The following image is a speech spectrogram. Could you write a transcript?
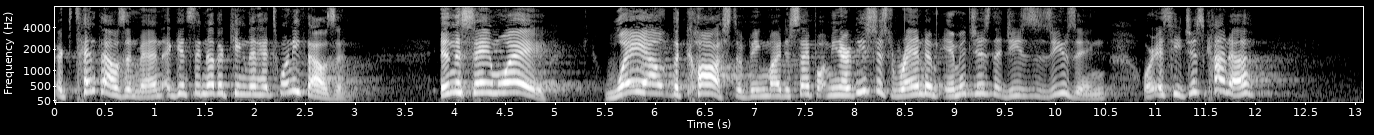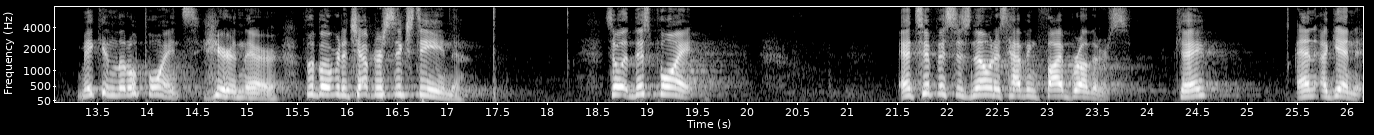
or 10,000 men against another king that had 20,000? In the same way, weigh out the cost of being my disciple. I mean, are these just random images that Jesus is using? Or is he just kind of making little points here and there? Flip over to chapter 16. So at this point, Antipas is known as having five brothers. Okay? And again,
